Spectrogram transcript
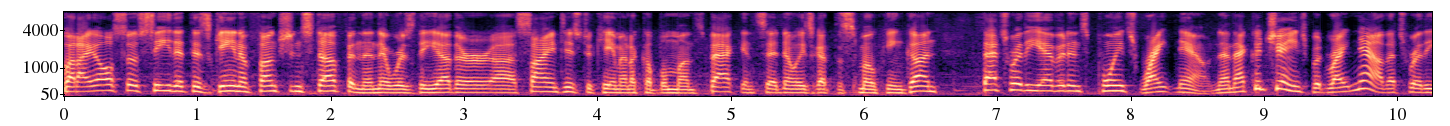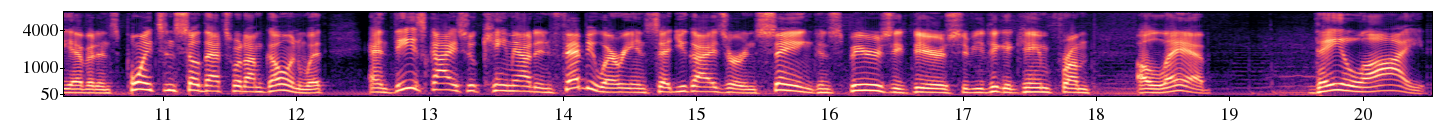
but I also see that this gain of function stuff, and then there was the other uh, scientist who came out a couple months back and said, no, he's got the smoking gun. That's where the evidence points right now. Now, that could change, but right now, that's where the evidence points. And so that's what I'm going with. And these guys who came out in February and said, you guys are insane conspiracy theorists if you think it came from a lab, they lied.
